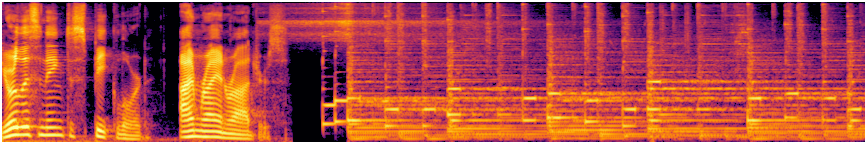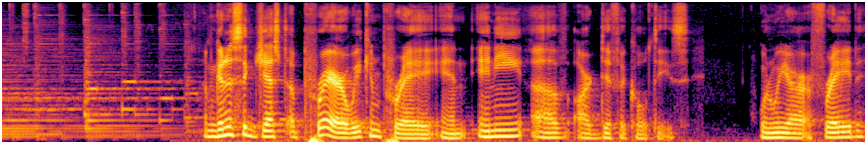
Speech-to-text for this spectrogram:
You're listening to Speak Lord. I'm Ryan Rogers. I'm going to suggest a prayer we can pray in any of our difficulties. When we are afraid,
